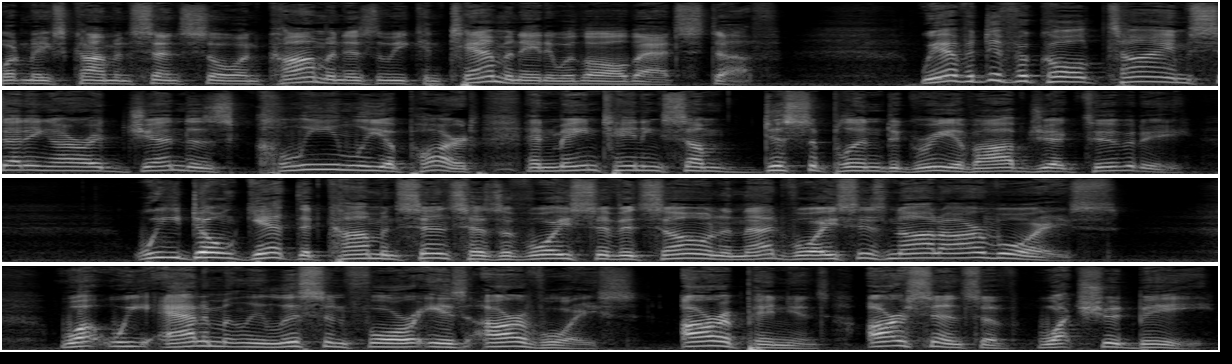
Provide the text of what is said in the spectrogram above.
What makes common sense so uncommon is that we contaminate it with all that stuff. We have a difficult time setting our agendas cleanly apart and maintaining some disciplined degree of objectivity. We don't get that common sense has a voice of its own, and that voice is not our voice. What we adamantly listen for is our voice, our opinions, our sense of what should be.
